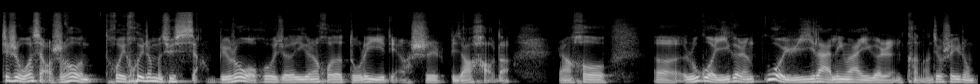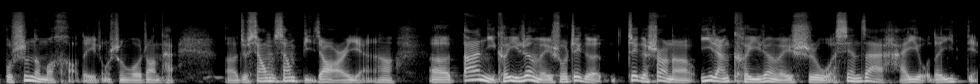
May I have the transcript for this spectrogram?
这是我小时候会会这么去想，比如说我会觉得一个人活得独立一点是比较好的，然后。呃，如果一个人过于依赖另外一个人，可能就是一种不是那么好的一种生活状态，呃，就相相比较而言啊，呃，当然你可以认为说这个这个事儿呢，依然可以认为是我现在还有的一点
